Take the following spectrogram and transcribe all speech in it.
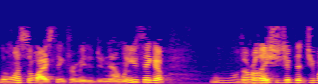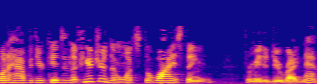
then what's the wise thing for me to do now? When you think of the relationship that you want to have with your kids in the future, then what's the wise thing for me to do right now?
